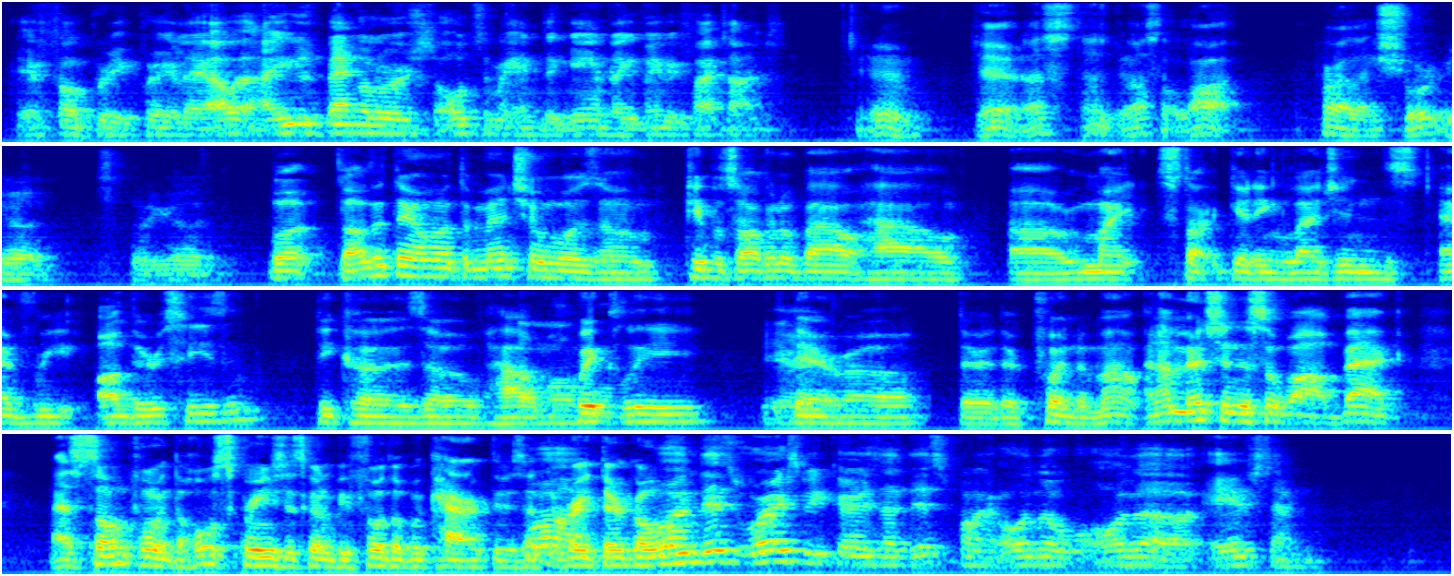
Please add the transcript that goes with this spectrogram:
it felt pretty quick. Like I, I used Bangalore's ultimate in the game like maybe five times. Damn. Yeah, that's that's, that's a lot. Probably like short. Yeah, It's pretty good. But the other thing I wanted to mention was um people talking about how uh we might start getting legends every other season because of how quickly Yeah. they're uh they're they're putting them out. And I mentioned this a while back. At some point, the whole screen's just gonna be filled up with characters at the rate they're going. Well, this works because at this point, all the all the ifs and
